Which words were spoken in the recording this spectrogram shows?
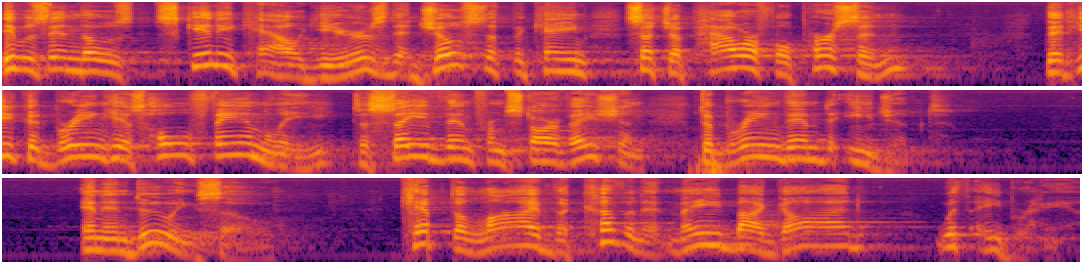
It was in those skinny cow years that Joseph became such a powerful person that he could bring his whole family to save them from starvation, to bring them to Egypt. And in doing so, kept alive the covenant made by God with Abraham.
